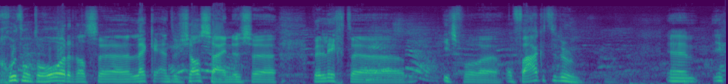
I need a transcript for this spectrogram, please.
goed om te horen dat ze lekker enthousiast zijn. Dus eh, wellicht eh, iets voor, eh, om vaker te doen. Eh, ik,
